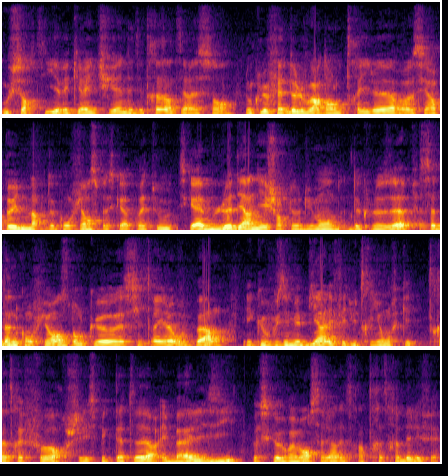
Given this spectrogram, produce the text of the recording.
ou sortis avec Eric Chien étaient très intéressants. Donc le fait de le voir dans le trailer, euh, c'est un peu une marque de confiance, parce qu'après tout, c'est quand même le dernier champion du monde de close-up. Ça donne confiance, donc euh, si le trailer vous parle et que vous aimez bien l'effet du triomphe qui est très très fort chez les spectateurs, et bah allez-y, parce que vraiment ça a l'air d'être un très très bel effet.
